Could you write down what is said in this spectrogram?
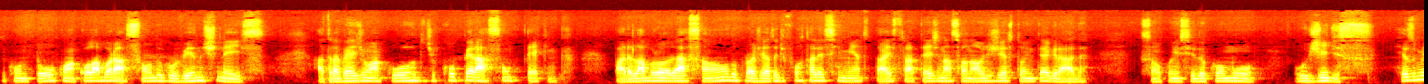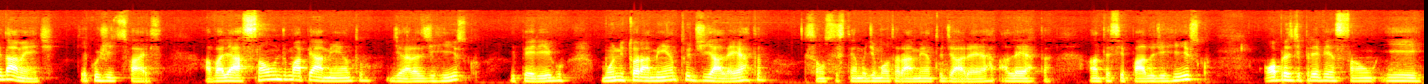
que contou com a colaboração do governo chinês, através de um acordo de cooperação técnica para elaboração do projeto de fortalecimento da Estratégia Nacional de Gestão Integrada, que são conhecidos como o GIDES. Resumidamente, o que o GIDES faz? Avaliação de mapeamento de áreas de risco e perigo, monitoramento de alerta, que são um sistema de monitoramento de alerta antecipado de risco, obras de prevenção e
